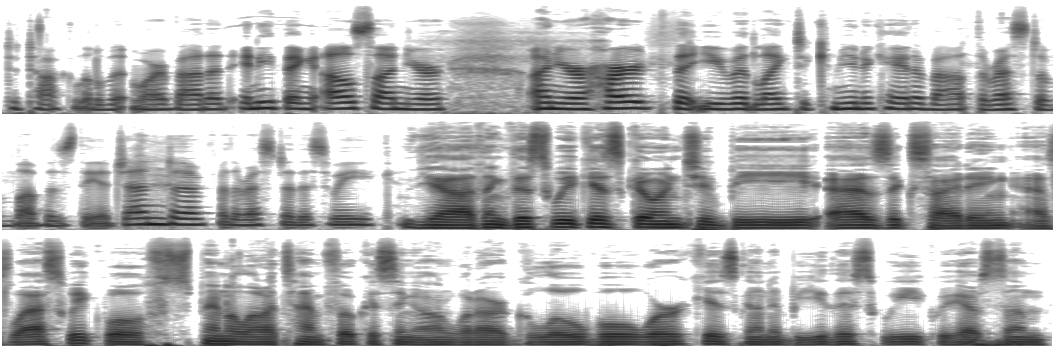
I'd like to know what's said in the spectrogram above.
to talk a little bit more about it. Anything else on your on your heart that you would like to communicate about the rest of Love is the Agenda for the rest of this week? Yeah, I think this week is going to be as exciting as last week. We'll spend a lot of time focusing on what our global work is going to be this week. We have some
